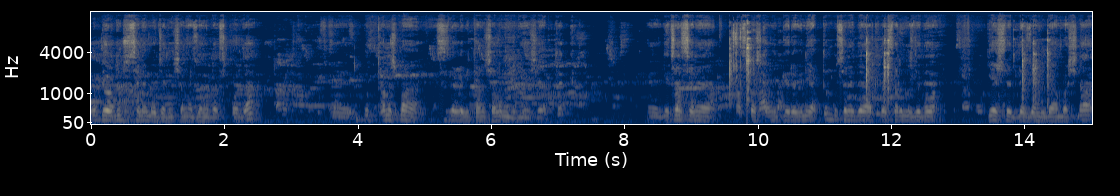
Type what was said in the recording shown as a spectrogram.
bu dördüncü senem olacak inşallah Zonguldak Spor'da. Ee, bu tanışma, sizlerle bir tanışalım diye şey yaptık. Ee, geçen sene as başkanlık görevini yaptım. Bu sene de arkadaşlarımız dedi, geç dediler Zonguldak'ın başına.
